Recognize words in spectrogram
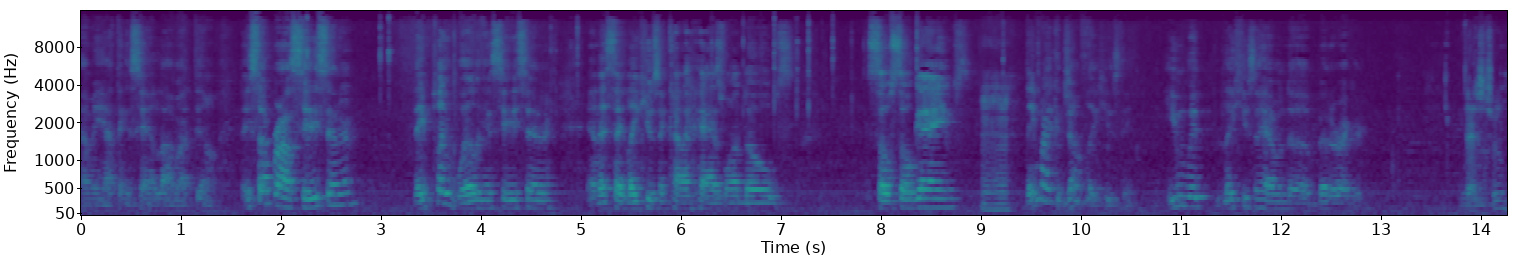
I mean, I think it's saying a lot about them. They slap around City Center. They play well against City Center, and let's say Lake Houston kind of has one of those so-so games. hmm They might could jump Lake Houston, even with Lake Houston having the better record. That's know? true.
